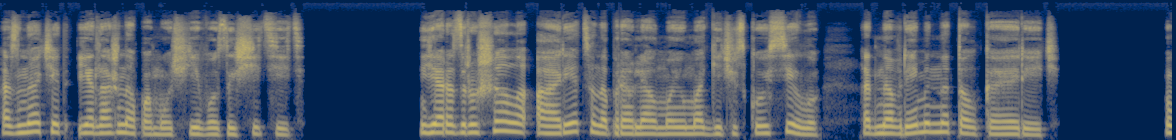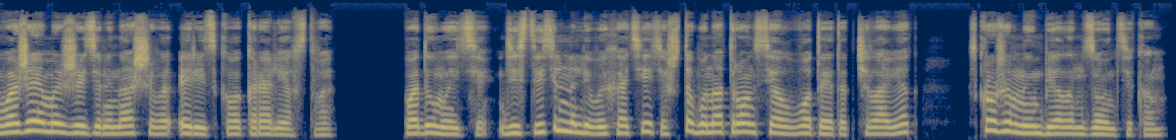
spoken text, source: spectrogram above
а значит, я должна помочь его защитить. Я разрушала, а Ореца направлял мою магическую силу, одновременно толкая речь. «Уважаемые жители нашего Эритского королевства, Подумайте, действительно ли вы хотите, чтобы на трон сел вот этот человек с кружевным белым зонтиком?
